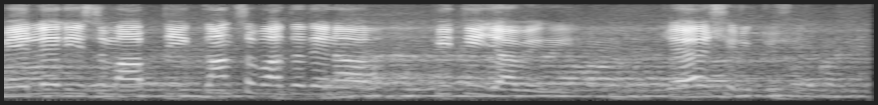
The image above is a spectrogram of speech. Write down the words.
ਮੇਲੇ ਦੀ ਸਮਾਪਤੀ ਕੰਸ ਵੱਧ ਦੇ ਨਾਲ ਕੀਤੀ ਜਾਵੇਗੀ। ਜੈ ਸ਼੍ਰੀ ਕ੍ਰਿਸ਼ਨ।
